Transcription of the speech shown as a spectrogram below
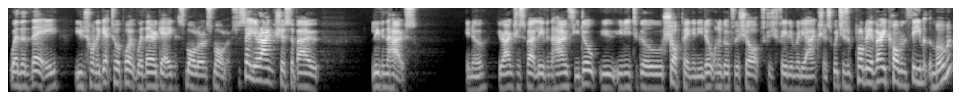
whether they you just want to get to a point where they're getting smaller and smaller. So say you're anxious about leaving the house. You know, you're anxious about leaving the house. You don't you, you need to go shopping and you don't want to go to the shops because you're feeling really anxious, which is probably a very common theme at the moment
